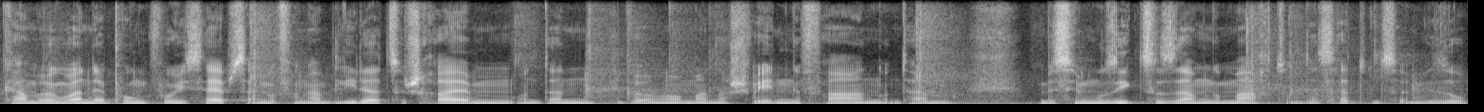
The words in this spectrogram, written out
kam irgendwann der Punkt, wo ich selbst angefangen habe, Lieder zu schreiben. Und dann sind wir mal nach Schweden gefahren und haben ein bisschen Musik zusammen gemacht. Und das hat uns irgendwie so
